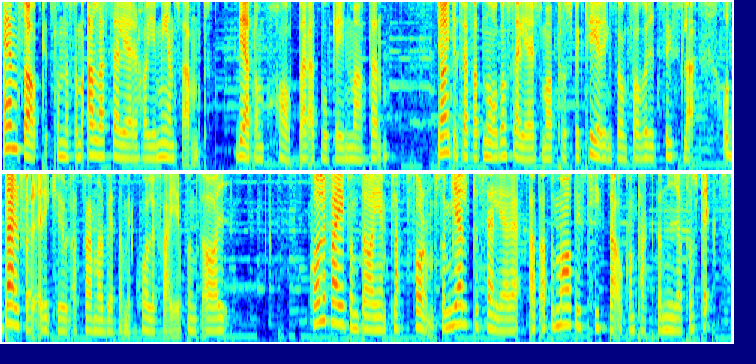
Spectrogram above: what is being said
En sak som nästan alla säljare har gemensamt, det är att de hatar att boka in möten. Jag har inte träffat någon säljare som har prospektering som favoritsyssla och därför är det kul att samarbeta med Qualifier.ai. Qualifier.ai är en plattform som hjälper säljare att automatiskt hitta och kontakta nya prospekt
